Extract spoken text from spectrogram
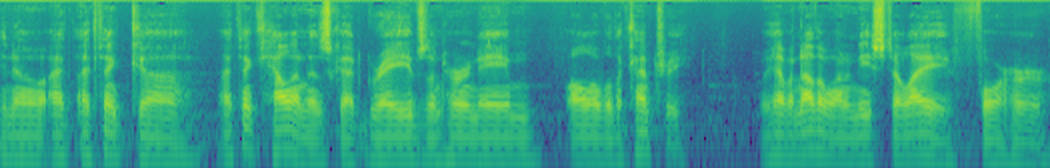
You know, I, I think uh, I think Helen has got graves in her name all over the country. We have another one in East LA for her,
